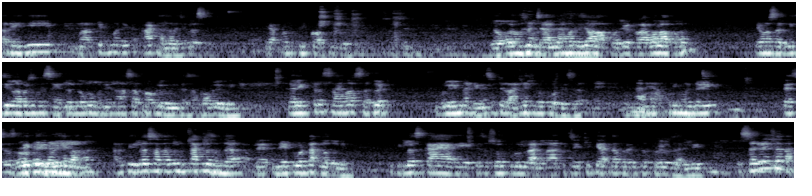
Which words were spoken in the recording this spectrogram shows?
आणि ही मार्केटमध्ये आठ हजाराची लस ती आपण फ्री कॉस्ट घेऊ योगायोगाने जालन्यामध्ये जेव्हा प्रोजेक्ट राबवला आपण तेव्हा सगळी जिल्हा परिषद सांगितलं लोक म्हणे असा प्रॉब्लेम होईल तसा प्रॉब्लेम होईल. कलेक्टर साहेबा सगट मुलींना घेण्यासाठी रांगेत लोक होते सर आणि आपली मंडळी त्याच कारण ती लस आता तुम्ही टाकलं समजा आपल्या नेटवर टाकलं तुम्ही. ती लस काय आहे? त्याचा शोध करू लागला? तिचे किती आतापर्यंत प्रयोग झालेले हे सगळे येतात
